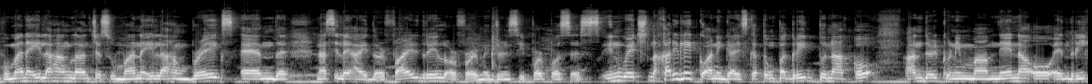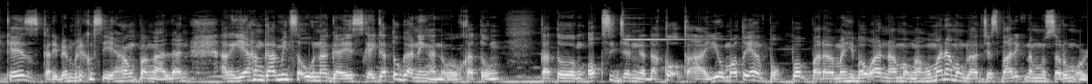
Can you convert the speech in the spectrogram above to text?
humana ilahang lunches, humana ilahang breaks, and na sila either fire drill or for emergency purposes. In which, nakarelate ko ani guys, katong pag-grade to nako under ko ni Ma'am Nena O. Enriquez, ka-remember ko sa iyang pangalan. Ang iyahang gamit sa una guys, kay kato ganing ano, katong, katong oxygen nga dako kaayo, mo to yung pokpok para mahibawan na mo, nga humana mong lunches, balik na mo sa room or,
